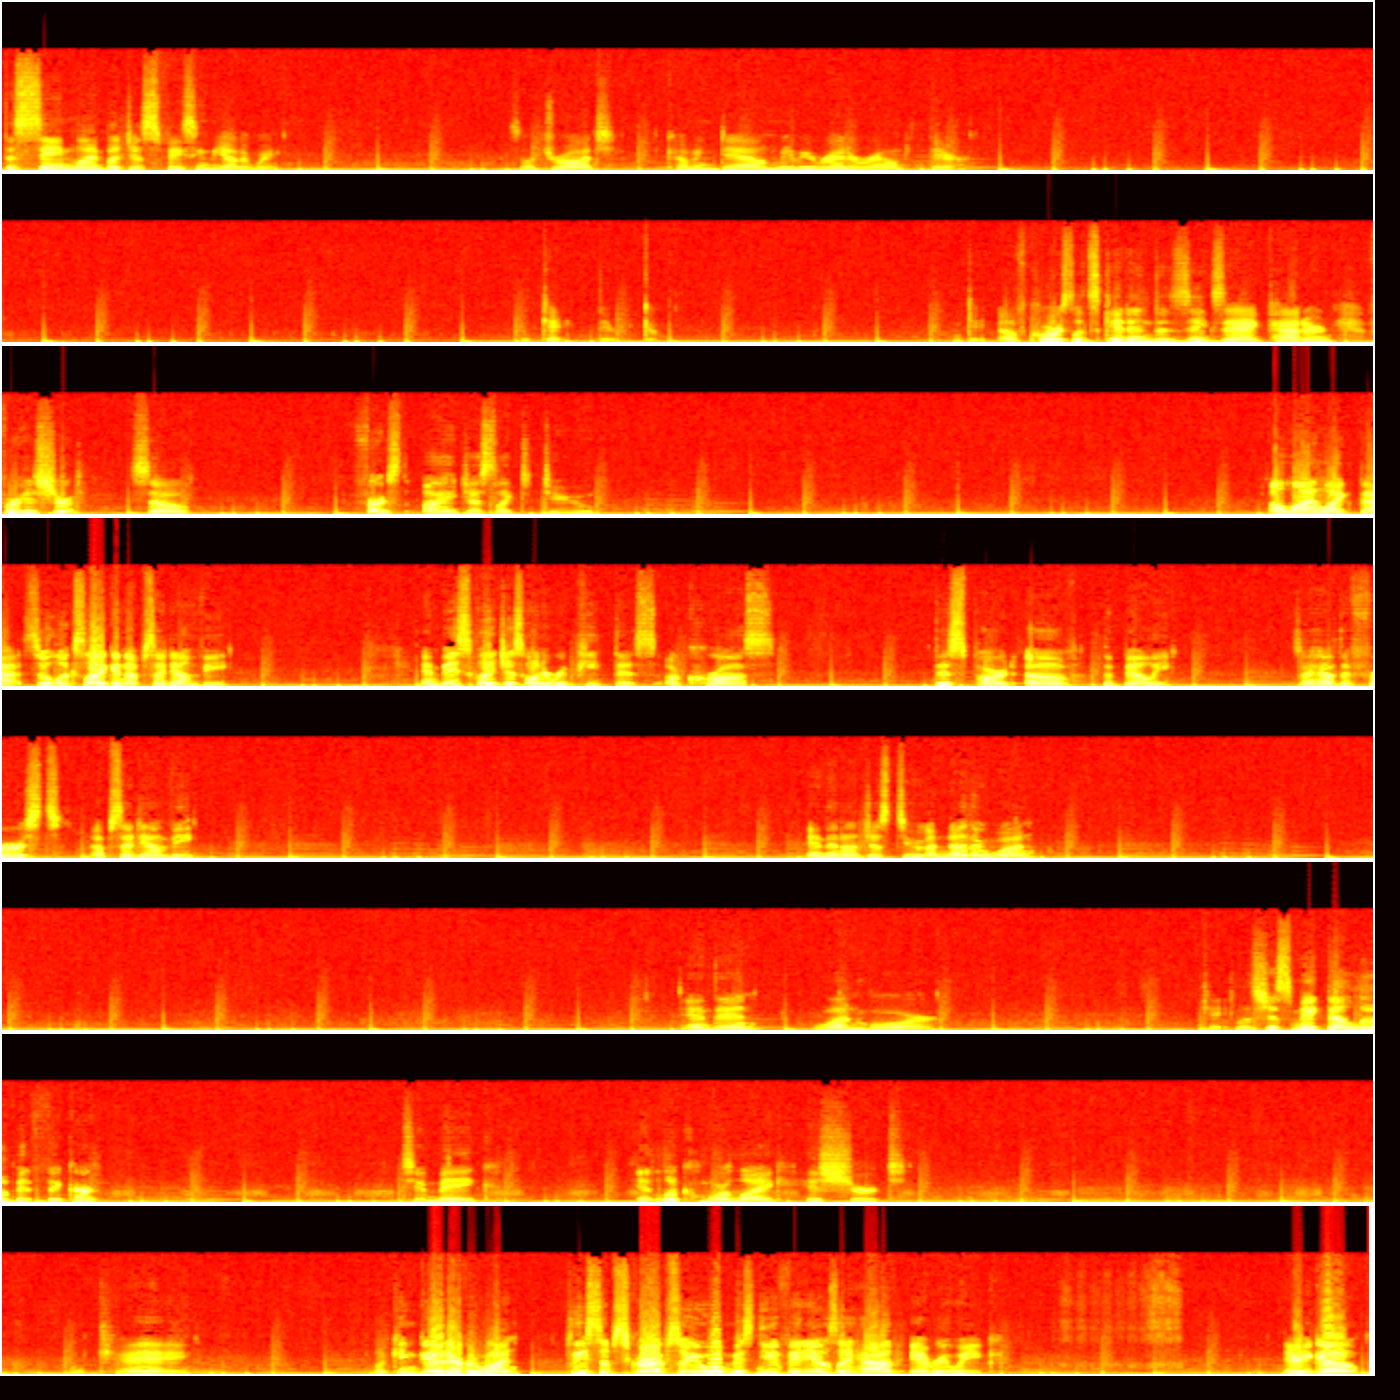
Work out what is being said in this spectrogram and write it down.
the same line but just facing the other way. So I'll draw it coming down, maybe right around there. Okay, of course, let's get in the zigzag pattern for his shirt. So, first I just like to do a line like that. So it looks like an upside down V. And basically I just want to repeat this across this part of the belly. So I have the first upside down V. And then I'll just do another one. And then one more. Okay, let's just make that a little bit thicker to make it look more like his shirt. Okay. Looking good, everyone. Please subscribe so you won't miss new videos I have every week. There you go.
